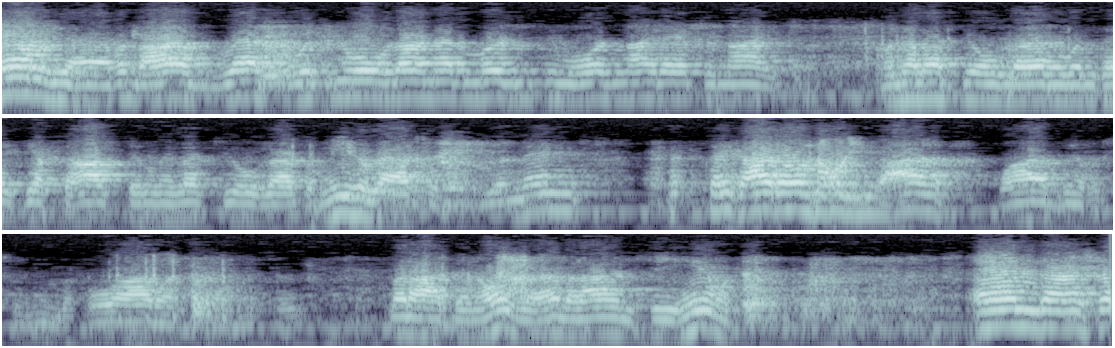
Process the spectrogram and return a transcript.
"Well, you haven't. I've wrestled with you over there in that emergency ward night after night." When they left you over there, they wouldn't take you up to the hospital, they left you over there for me to wrestle with you. And then think I don't know you. I, well, I've never seen him before. I wasn't telling the truth. But I've been over there, but I didn't see him. And uh, so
